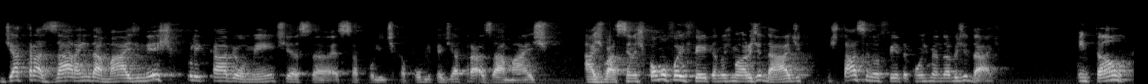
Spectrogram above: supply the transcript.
de atrasar ainda mais, inexplicavelmente, essa, essa política pública de atrasar mais as vacinas, como foi feita nos maiores de idade, está sendo feita com os menores de idade. Então,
